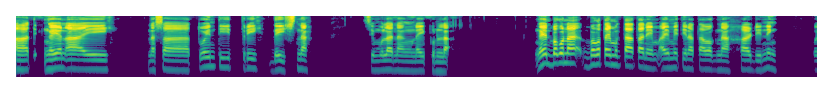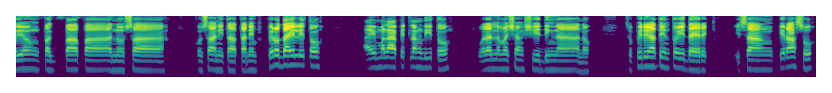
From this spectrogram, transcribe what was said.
At ngayon ay nasa 23 days na simula ng naipunla. Ngayon bago na bago tayo magtatanim ay may tinatawag na hardening o yung pagpapaano sa kung saan itatanim. Pero dahil ito ay malapit lang dito, wala naman siyang shading na ano. So pwede natin ito i-direct isang piraso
